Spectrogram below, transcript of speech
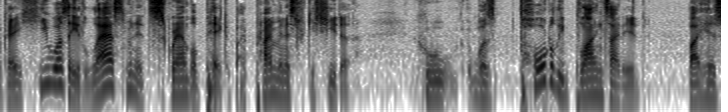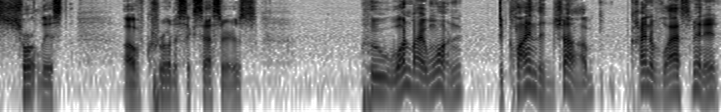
Okay, he was a last minute scramble pick by Prime Minister Kishida, who was totally blindsided by his short list of Kuroda successors, who one by one declined the job kind of last minute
